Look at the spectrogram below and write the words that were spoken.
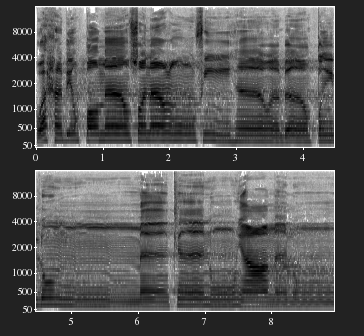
وحبط ما صنعوا فيها وباطل ما كانوا يعملون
